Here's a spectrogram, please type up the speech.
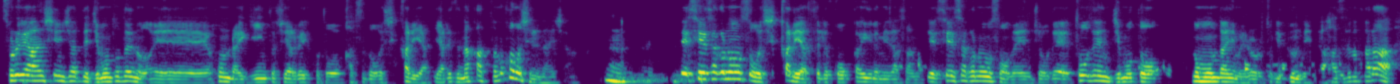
それで安心しちゃって地元での、えー本来議員としてやるべきことを活動をしっかりややれてなかったのかもしれないじゃん。うんで、政策論争をしっかりやってる国会議員の皆さんって、政策論争の延長で、当然地元の問題にもいろいろ取り組んでいたはずだから、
